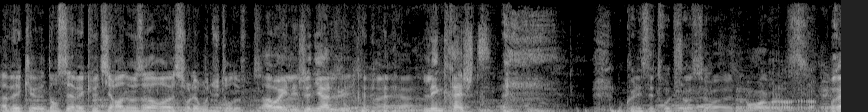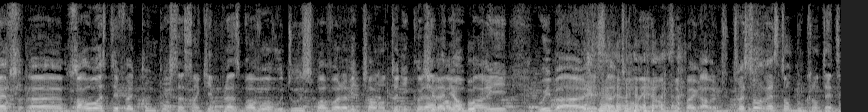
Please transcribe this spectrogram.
avec euh, danser avec le tyrannosaure euh, sur les routes du Tour de France. Ah ouais, il est génial lui. Linkrecht. Vous connaissez trop de choses sur. euh, Oh là là là là. Bref, euh, bravo à Stéphane Kuhn pour sa cinquième place, bravo à vous tous, bravo à la victoire d'Anthony Nicolas, Tu l'as bravo mis en boucle Paris. Oui bah allez, ça a tourné, hein, c'est pas grave. De toute façon, elle reste en boucle en tête.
